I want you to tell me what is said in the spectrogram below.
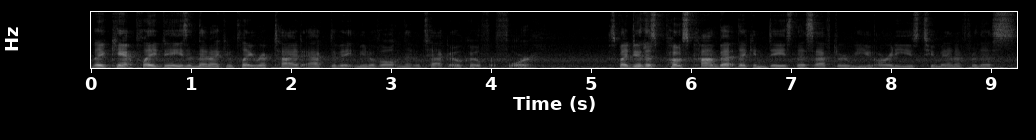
they can't play days, and then I can play Riptide, activate Mutavault, and then attack Oko for four. So if I do this post combat, they can Daze this after we already used two mana for this.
